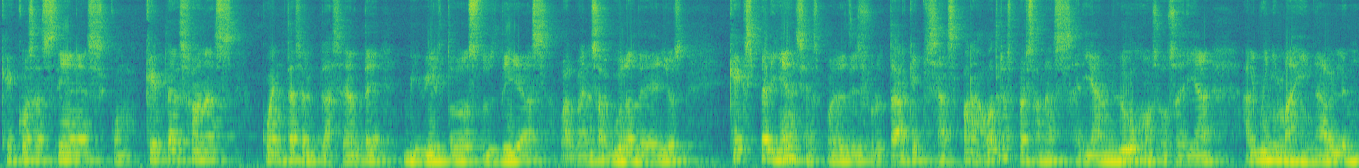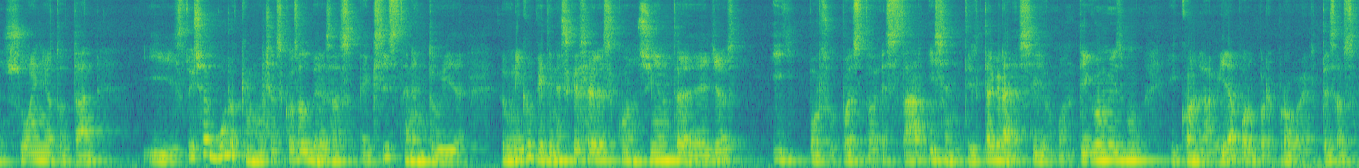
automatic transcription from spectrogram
qué cosas tienes, con qué personas cuentas el placer de vivir todos tus días, o al menos algunos de ellos, qué experiencias puedes disfrutar que quizás para otras personas serían lujos o sería algo inimaginable, un sueño total. Y estoy seguro que muchas cosas de esas existen en tu vida. Lo único que tienes que ser es consciente de ellas y por supuesto estar y sentirte agradecido contigo mismo y con la vida por proveerte esas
